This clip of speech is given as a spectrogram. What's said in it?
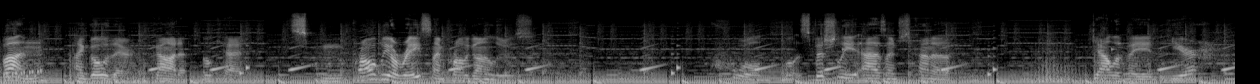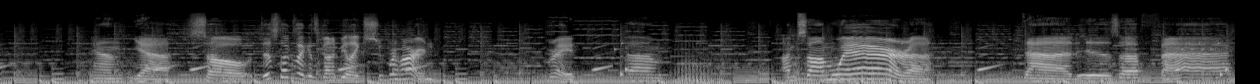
button, I go there. Got it. Okay. It's probably a race, and I'm probably gonna lose cool. Well, especially as I'm just kind of gallivade here. And yeah, so this looks like it's gonna be like super hard. Great. Um, I'm somewhere. that is a fact.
